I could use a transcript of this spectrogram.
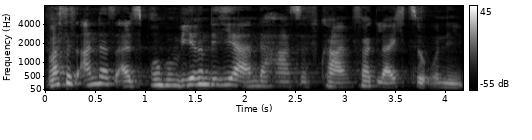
Was ist anders als Promovierende hier an der HSFK im Vergleich zur Uni?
